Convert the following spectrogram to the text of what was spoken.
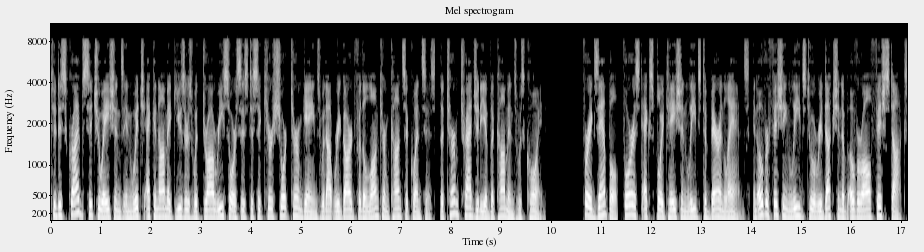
To describe situations in which economic users withdraw resources to secure short-term gains without regard for the long-term consequences, the term tragedy of the commons was coined. For example, forest exploitation leads to barren lands, and overfishing leads to a reduction of overall fish stocks,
